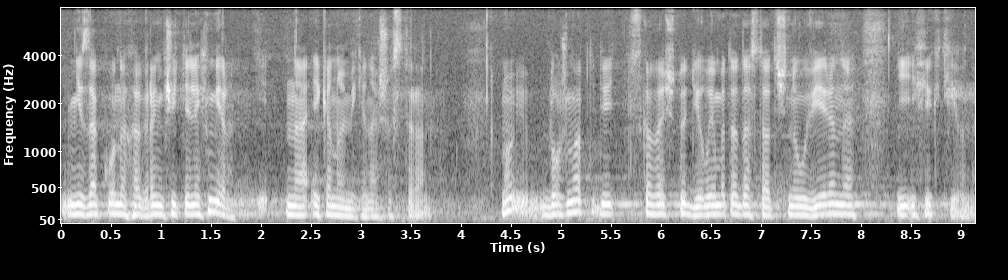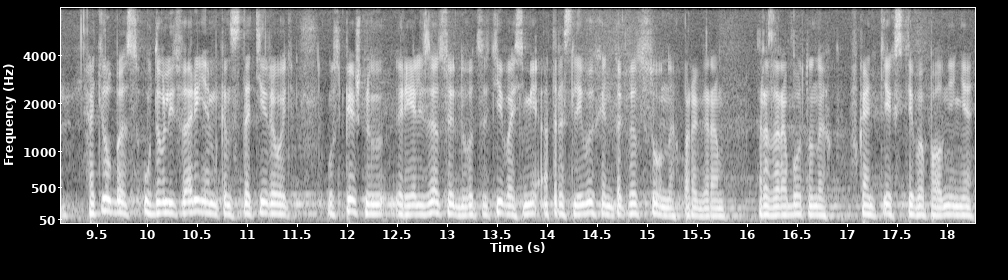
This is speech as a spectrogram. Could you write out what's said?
незаконных ограничительных мер на экономике наших стран. Ну, и должен сказать, что делаем это достаточно уверенно и эффективно. Хотел бы с удовлетворением констатировать успешную реализацию 28 отраслевых интеграционных программ, разработанных в контексте выполнения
